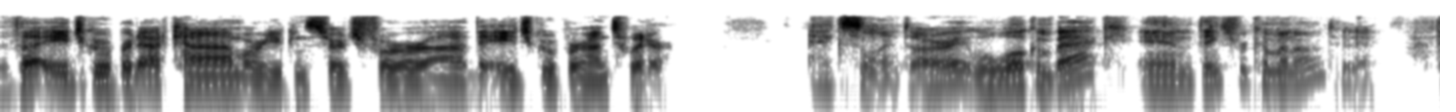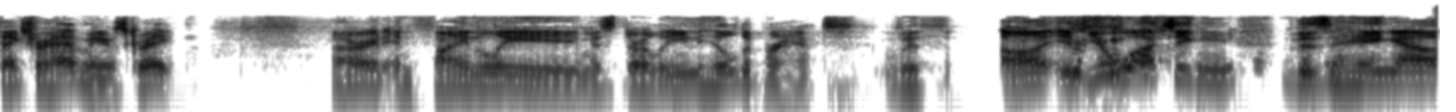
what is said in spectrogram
theagegrouper.com, or you can search for uh, the age grouper on Twitter. Excellent. All right. Well, welcome back, and thanks for coming on today. Thanks for having me. It was great. All right, and finally, Miss Darlene Hildebrandt with. Uh, if you're watching this hangout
